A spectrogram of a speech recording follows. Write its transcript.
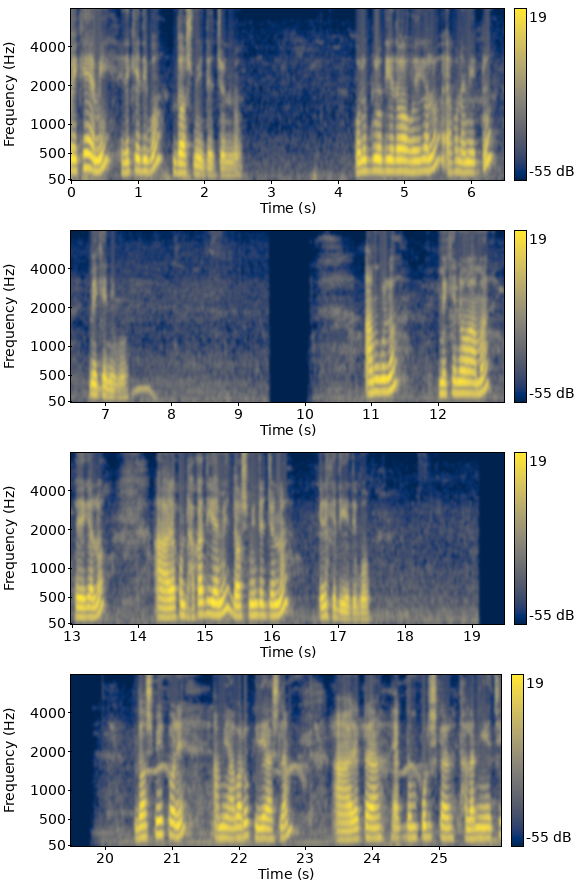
মেখে আমি রেখে দিব দশ মিনিটের জন্য। হলুদ গুঁড়ো দিয়ে দেওয়া হয়ে গেল। এখন আমি একটু মেখে নিব। আমগুলো মেখে নেওয়া আমার হয়ে গেল। আর এখন ঢাকা দিয়ে আমি দশ মিনিটের জন্য রেখে দিয়ে দেব। দশ মিনিট পরে আমি আবারও ফিরে আসলাম আর একটা একদম পরিষ্কার থালা নিয়েছি।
